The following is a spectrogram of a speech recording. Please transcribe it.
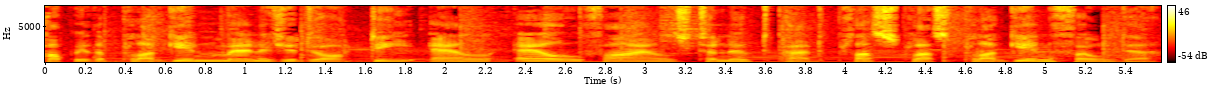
Copy the plugin manager.dll files to Notepad++ plugin folder.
